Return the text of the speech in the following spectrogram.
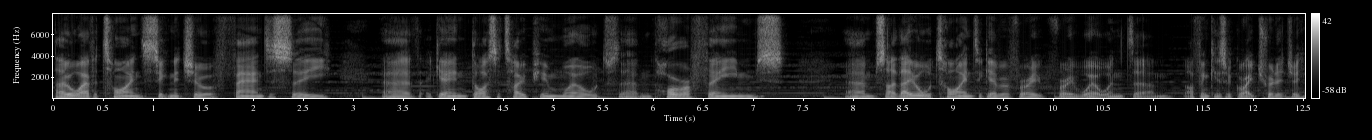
they all have a time signature of fantasy, Uh, again, dystopian worlds, um, horror themes. Um, so they all tie in together very, very well, and um, I think it's a great trilogy.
